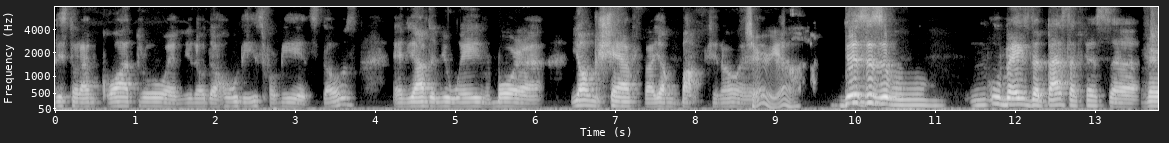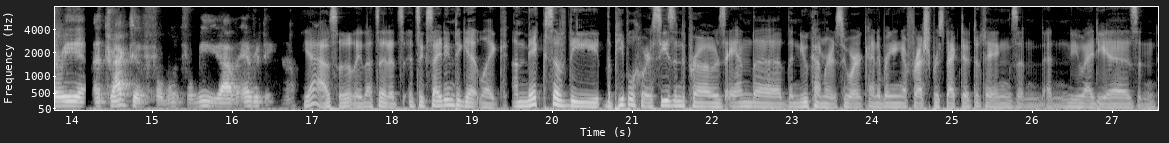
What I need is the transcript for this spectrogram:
restaurant quattro and you know the oldies for me it's those. And you have the new wave more uh, young chef, young buck, you know. Sure, yeah this is a who makes the pasta fest uh, very attractive for for me. You have everything. You know? Yeah, absolutely. That's it. It's it's exciting to get like a mix of the the people who are seasoned pros and the the newcomers who are kind of bringing a fresh perspective to things and and new ideas. And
